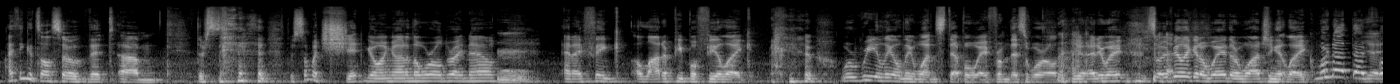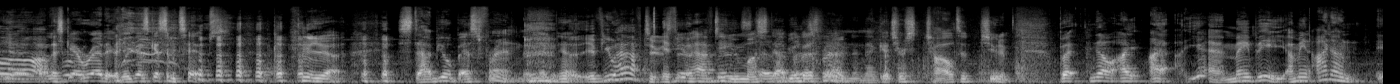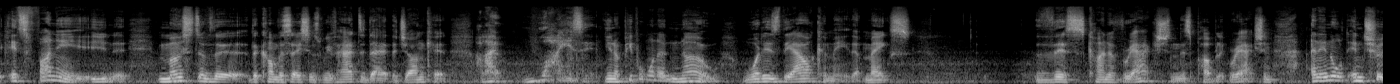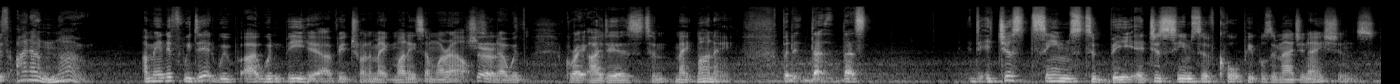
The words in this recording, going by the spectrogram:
I think it's also that um, there's there's so much shit going on in the world right now, and I think a lot of people feel like we're really only one step away from this world. You know, anyway, so I feel like in a way they're watching it like we're not that Yeah, far yeah, yeah. Let's get ready. We Let's get some tips. yeah. Stab your best friend. And then, yeah. If you have to, If you have to, you must stab your best friend and then get your child to shoot him. But no, I, I, yeah, maybe. I mean, I don't. It's funny. You know, most of the the conversations we've had today at the junket are like, why is it? You know, people want to know what is the alchemy that makes this kind of reaction, this public reaction. And in all, in truth, I don't know. I mean, if we did, we, I wouldn't be here. I'd be trying to make money somewhere else. Sure. You know, with great ideas to make money. But it, that, that's it, it just seems to be. It just seems to have caught people's imaginations,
